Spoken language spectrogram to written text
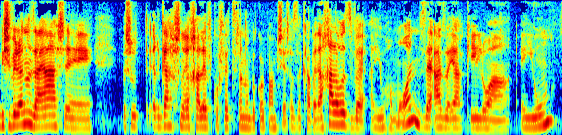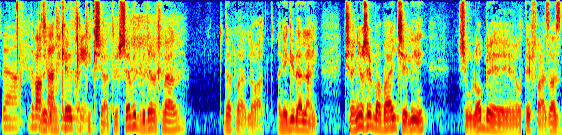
בשבילנו זה היה שפשוט הרגשנו איך הלב קופץ לנו בכל פעם שיש אזעקה בנחל עוז, והיו המון, זה אז היה כאילו האיום, זה הדבר זה שהיה גם הכי קטע, מפחיד. כי כשאת יושבת בדרך כלל, את יודעת מה, לא את, אני אגיד עליי, כשאני יושב בבית שלי, שהוא לא בעוטף עזה, אז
